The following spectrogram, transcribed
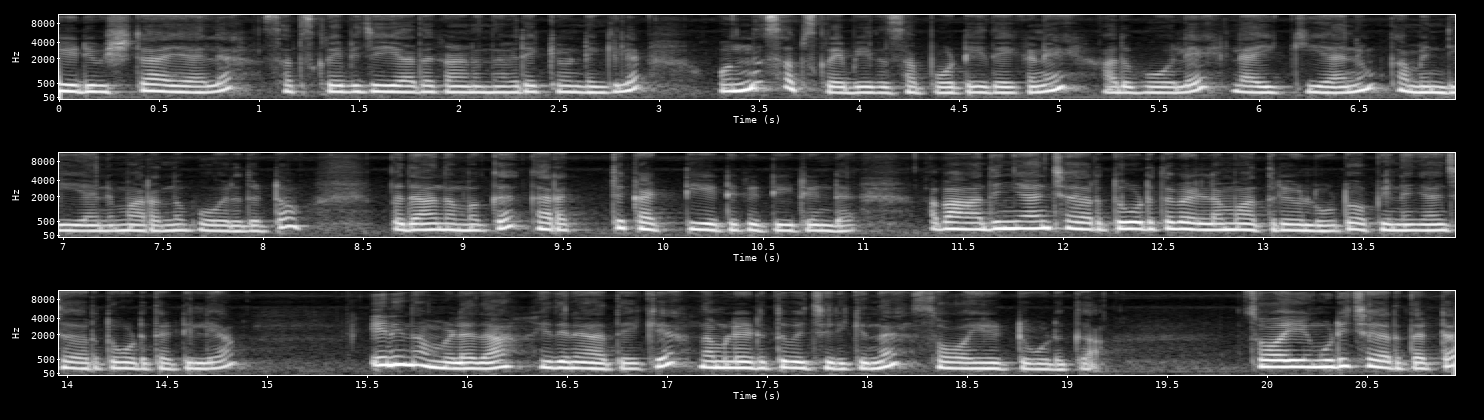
വീഡിയോ ഇഷ്ടമായാൽ സബ്സ്ക്രൈബ് ചെയ്യാതെ കാണുന്നവരൊക്കെ ഉണ്ടെങ്കിൽ ഒന്ന് സബ്സ്ക്രൈബ് ചെയ്ത് സപ്പോർട്ട് ചെയ്തേക്കണേ. അതുപോലെ ലൈക്ക് ചെയ്യാനും കമന്റ് ചെയ്യാനും മറന്നു പോരുത് കേട്ടോ അപ്പോൾ ഇതാ നമുക്ക് കറക്റ്റ് കട്ടിയായിട്ട് കിട്ടിയിട്ടുണ്ട്. അപ്പോൾ ആദ്യം ഞാൻ ചേർത്ത് കൊടുത്ത വെള്ളം മാത്രമേ ഉള്ളൂ കേട്ടോ പിന്നെ ഞാൻ ചേർത്ത് കൊടുത്തിട്ടില്ല. ഇനി നമ്മളിതാ ഇതിനകത്തേക്ക് നമ്മൾ എടുത്തു വെച്ചിരിക്കുന്ന സോയ ഇട്ട് കൊടുക്കുക സോയയും കൂടി ചേർത്തിട്ട്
